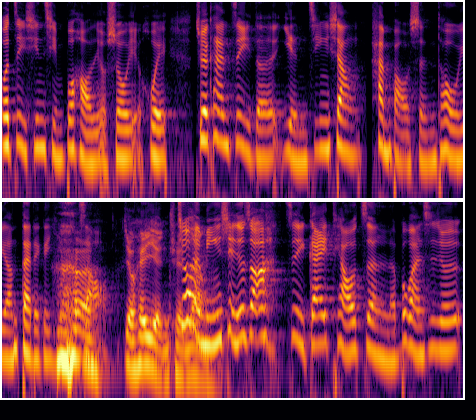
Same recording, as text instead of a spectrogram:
或自己心情不好，有时候也会，就会看自己的眼睛像汉堡神偷一样戴了一个眼罩，就黑眼圈，就很明显，就说啊，自己该调整了。不管是就是，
